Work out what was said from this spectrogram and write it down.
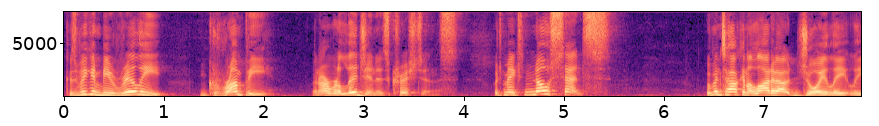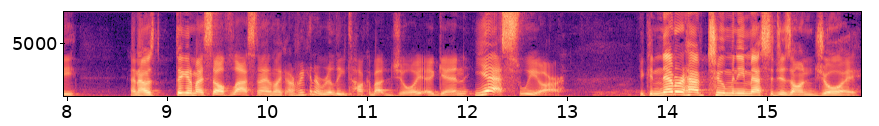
because we can be really grumpy in our religion as Christians, which makes no sense. We've been talking a lot about joy lately. And I was thinking to myself last night, I'm like, are we going to really talk about joy again? Yes, we are. You can never have too many messages on joy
